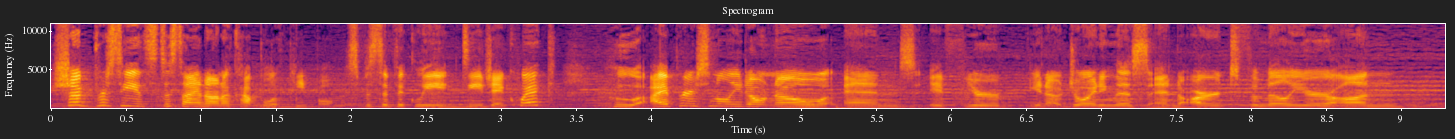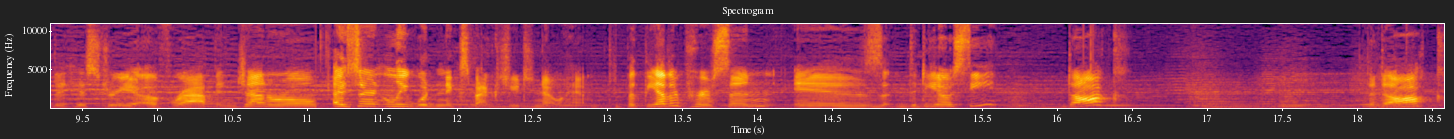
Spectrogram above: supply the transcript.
Suge proceeds to sign on a couple of people, specifically hmm. DJ Quik, who I personally don't know, and if you're, you know, joining this and aren't familiar on the history of rap in general, I certainly wouldn't expect you to know him. But the other person is the DOC, Doc, the Doc,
